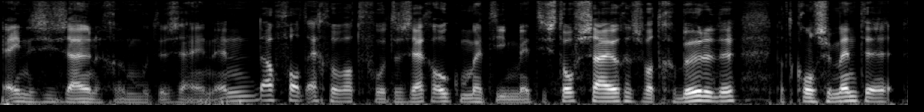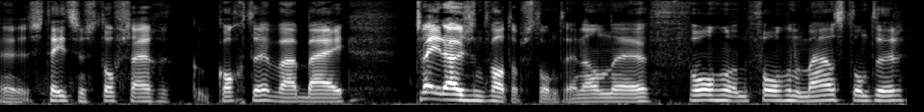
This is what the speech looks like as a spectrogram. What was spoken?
energiezuiniger moeten zijn. En daar valt echt wel wat voor te zeggen. Ook met die, met die stofzuigers. Wat gebeurde er? Dat consumenten eh, steeds een stofzuiger kochten waarbij 2000 watt op stond. En dan eh volgende, volgende maand stond er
